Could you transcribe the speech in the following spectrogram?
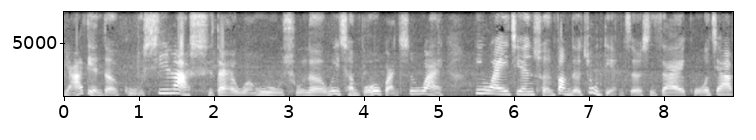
雅典的古希腊时代文物，除了卫城博物馆之外，另外一间存放的重点，则是在国家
